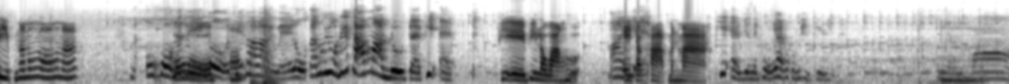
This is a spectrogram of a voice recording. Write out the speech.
สิบนะน้องๆนะ โอ้โหแม่บิงอยู่ที่เท่าไหร่ไม่รู้แต่หนูอยู่ที่สามหมันดูแต่พี่แอบพี่เอพี่ระวังเหอะไม่ไอ้พี่ตะขาบมันมา พี่แอบอยู่ในพงหญ้าทุกคนไม่เห็นพี่เลยเนียนมาก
